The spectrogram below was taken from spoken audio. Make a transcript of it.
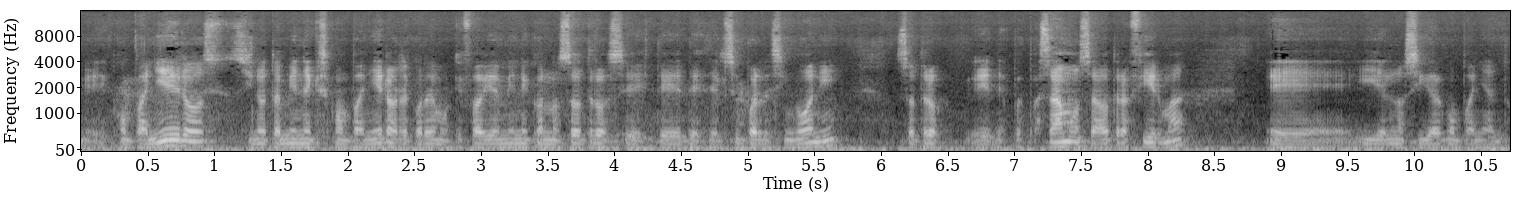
eh, compañeros, sino también ex compañeros. Recordemos que Fabián viene con nosotros este, desde el Super de Singoni. Nosotros después pasamos a otra firma y él nos sigue acompañando.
